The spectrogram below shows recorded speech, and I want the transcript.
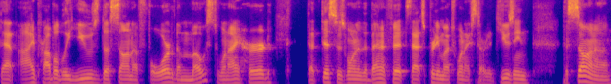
that I probably use the sauna for the most when I heard that this is one of the benefits, that's pretty much when I started using the sauna,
